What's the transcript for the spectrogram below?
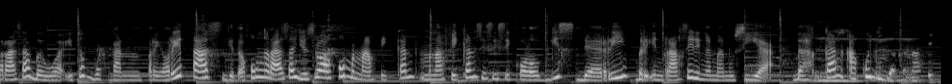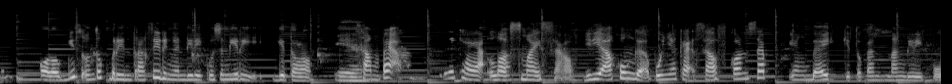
merasa bahwa itu bukan prioritas gitu. Aku ngerasa justru aku menafikan menafikan sisi psikologis dari berinteraksi dengan manusia. Bahkan Hmm. aku juga menafikan psikologis untuk berinteraksi dengan diriku sendiri gitu loh. Iya. sampai aku ini kayak lost myself. Jadi aku nggak punya kayak self concept yang baik gitu kan tentang diriku.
